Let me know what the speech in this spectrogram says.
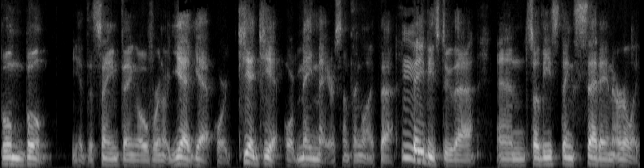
boom, boom. You hit the same thing over and over, yeah, yeah, or yeah, yeah, or may, may, or something like that. Mm. Babies do that. And so these things set in early.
